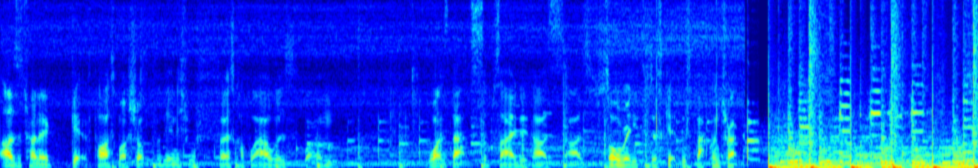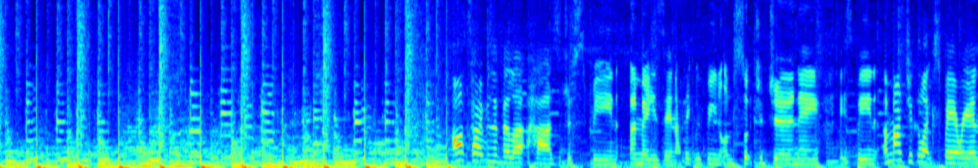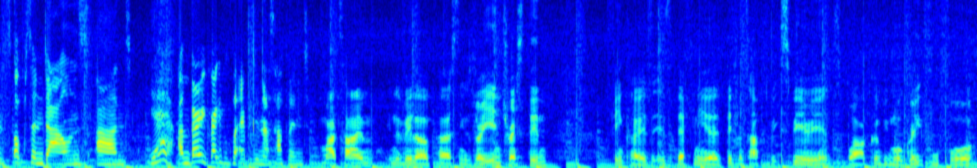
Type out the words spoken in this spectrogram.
I was just trying to get past my shock for the initial first couple hours, but um, once that subsided, I was, I was so ready to just get this back on track. Villa has just been amazing. I think we've been on such a journey. It's been a magical experience, ups and downs, and yeah, I'm very grateful for everything that's happened. My time in the villa personally was very interesting. I think it's definitely a different type of experience, but I couldn't be more grateful for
